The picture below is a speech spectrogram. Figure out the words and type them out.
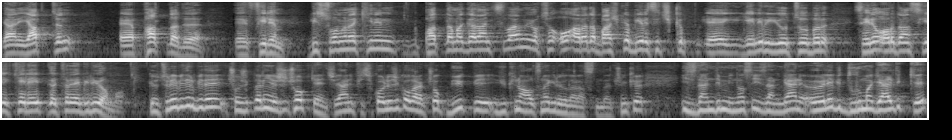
Yani yaptın e, patladı e, film. Bir sonrakinin patlama garantisi var mı yoksa o arada başka birisi çıkıp e, yeni bir YouTuber seni oradan silkeleyip götürebiliyor mu? Götürebilir bir de çocukların yaşı çok genç. Yani psikolojik olarak çok büyük bir yükün altına giriyorlar aslında. Çünkü izlendim mi, nasıl izlendim? Yani öyle bir duruma geldik ki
